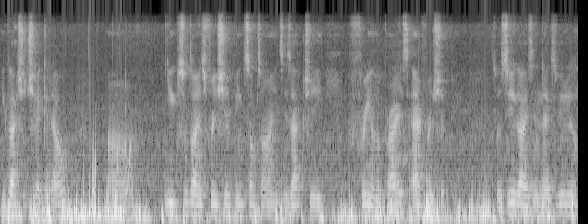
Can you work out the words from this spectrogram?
You guys should check it out. Um, you sometimes free shipping, sometimes it's actually free on the price and free shipping. So see you guys in the next video.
